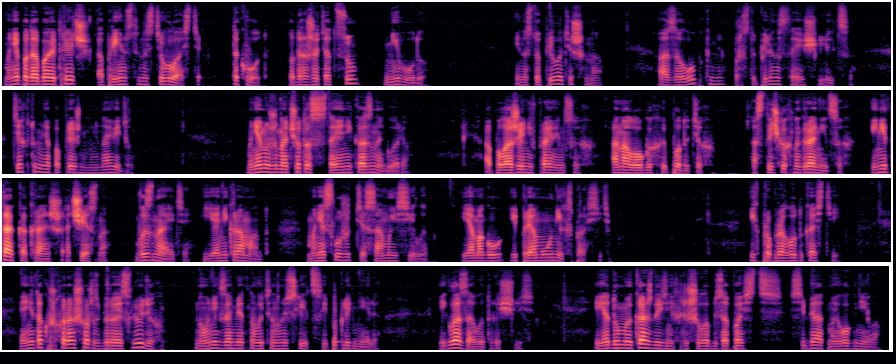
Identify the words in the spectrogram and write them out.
мне подобает речь о преемственности власти. Так вот, подражать отцу не буду. И наступила тишина а за улыбками проступили настоящие лица. Тех, кто меня по-прежнему ненавидел. Мне нужен отчет о состоянии казны, говорю. О положении в провинциях, о налогах и податях, о стычках на границах. И не так, как раньше, а честно. Вы знаете, я некромант. Мне служат те самые силы. Я могу и прямо у них спросить. Их пробрало до костей. Я не так уж хорошо разбираюсь в людях, но у них заметно вытянулись лица и побледнели, и глаза вытаращились. И я думаю, каждый из них решил обезопасить себя от моего гнева.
